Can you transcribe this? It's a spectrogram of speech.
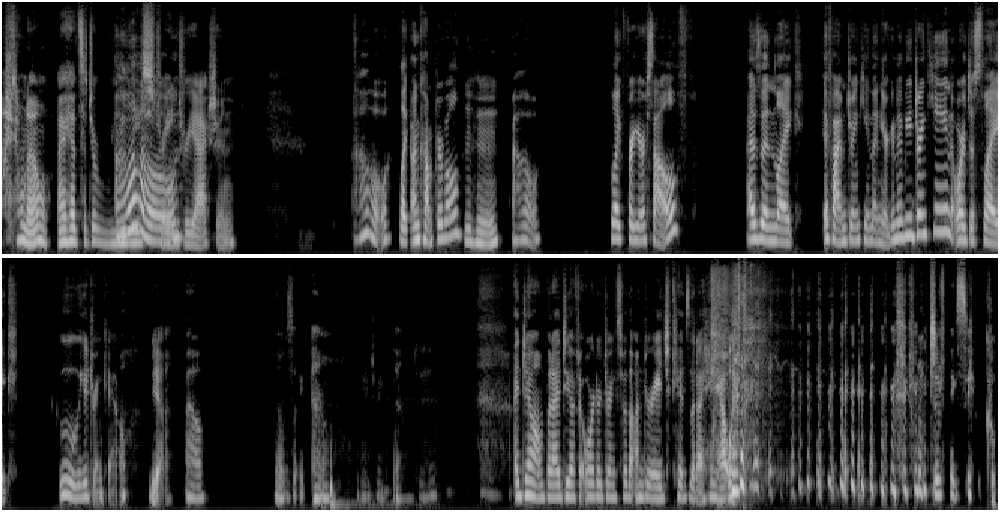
I don't know. I had such a really Oh. strange reaction. oh, like uncomfortable. Mm-hmm. Oh. Like for yourself? As in, like, if I'm drinking, then you're going to be drinking? Or just like, ooh, you drink now? Yeah, Oh. I was like, oh, I drink now too. I don't, but I do have to order drinks for the underage kids that I hang out with. Which just makes you cool.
